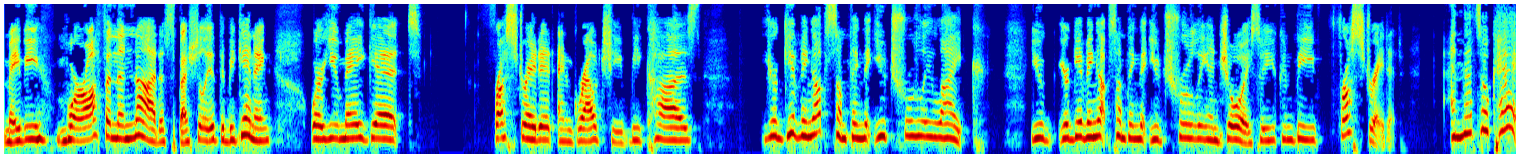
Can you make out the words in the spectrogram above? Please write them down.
maybe more often than not, especially at the beginning, where you may get frustrated and grouchy because you're giving up something that you truly like. You, you're giving up something that you truly enjoy, so you can be frustrated. And that's okay.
